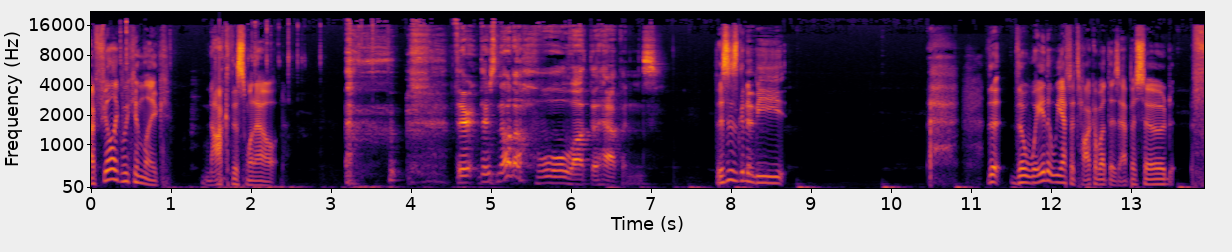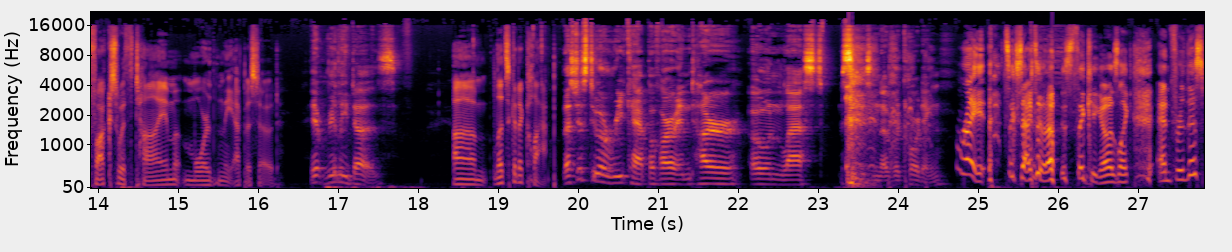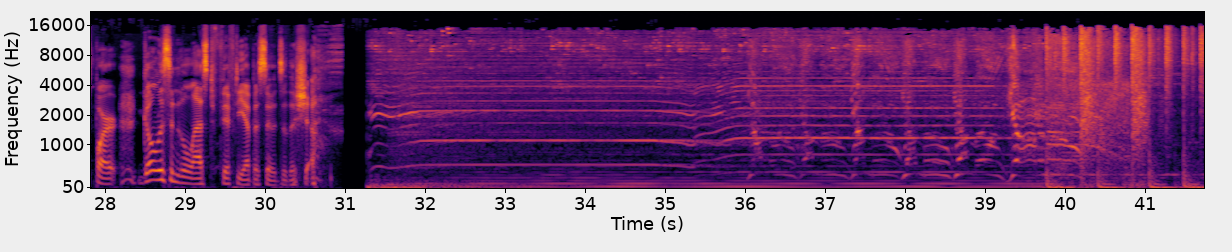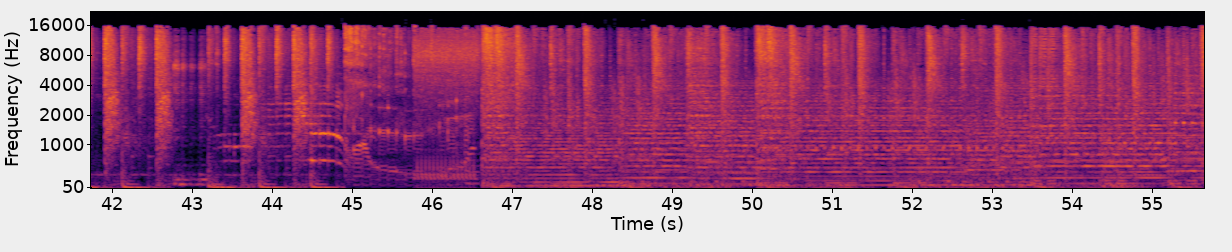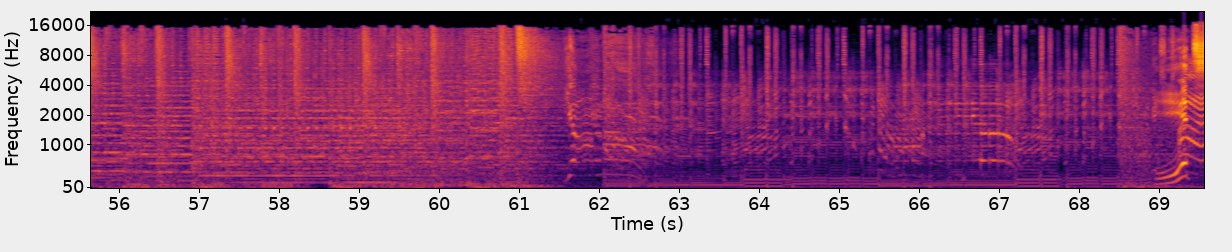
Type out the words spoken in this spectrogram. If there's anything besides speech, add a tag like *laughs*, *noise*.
I feel like we can like knock this one out. *laughs* there, there's not a whole lot that happens. This is gonna be *sighs* the the way that we have to talk about this episode fucks with time more than the episode. It really does. Um, let's get a clap. Let's just do a recap of our entire own last season of recording. *laughs* Right. That's exactly what I was thinking. I was like, and for this part, go listen to the last 50 episodes of the show. *laughs*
